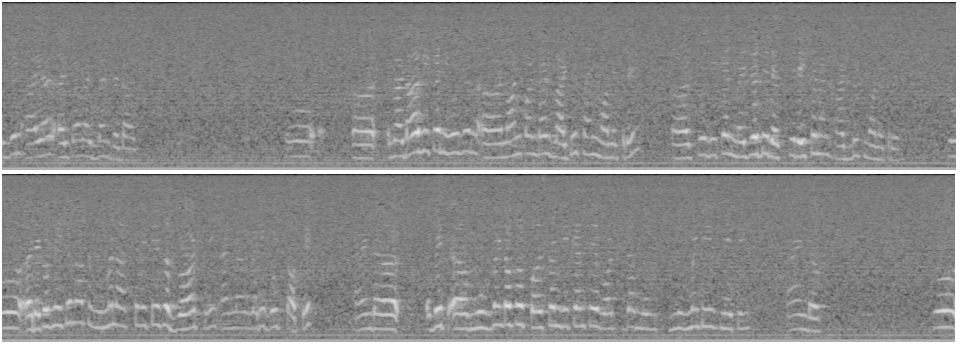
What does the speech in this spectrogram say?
using IR ultra-wideband radar. So uh, radar we can use in uh, non-contact vital sign monitoring. Uh, so we can measure the respiration and heartbeat monitoring. So uh, recognition of human activity is a broad thing and a very good topic. And uh, with uh, movement of a person, we can say what the move movement he is making. And so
